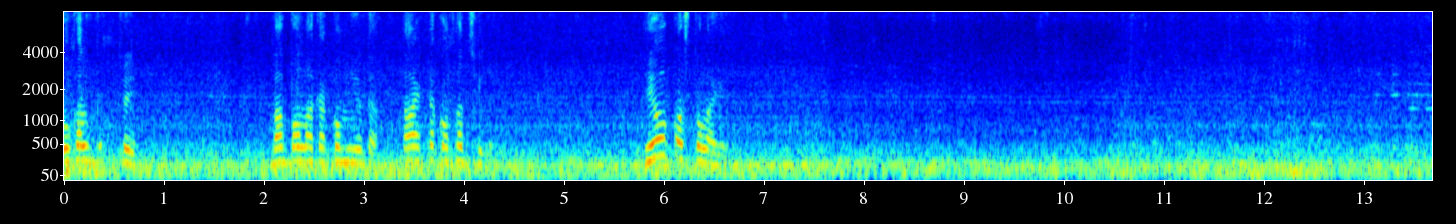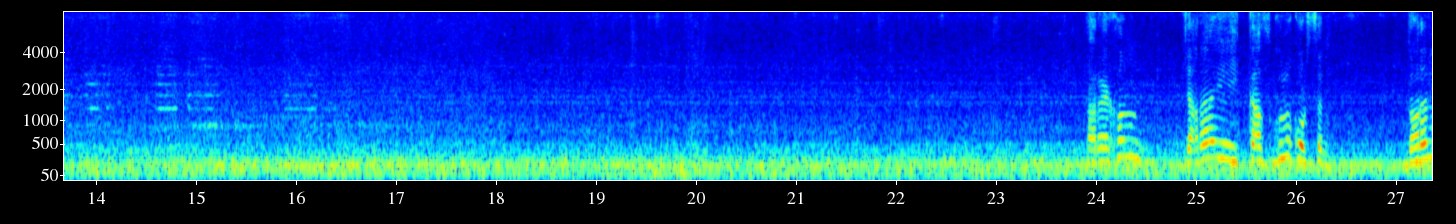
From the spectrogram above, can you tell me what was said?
লোকাল ট্রেন বা বলাকা কমিউটার তা একটা কথা ছিল। হেও কষ্ট লাগে। আর এখন যারা এই কাজগুলো করছেন, ধরেন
